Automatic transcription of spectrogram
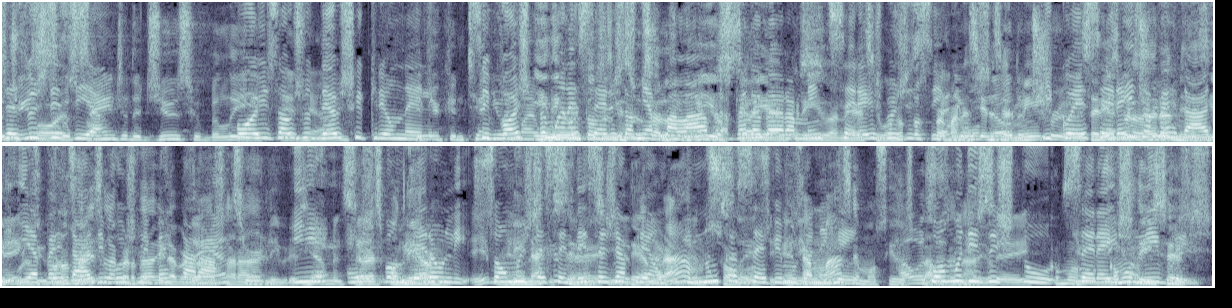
Jesus dizia, pois aos judeus que criam nele, se vós permaneceres na minha palavra, verdadeiramente sereis meus discípulos e conhecereis a verdade e a verdade vos libertará. E respondeu responderam-lhe: Somos descendência de Abraão e nunca servimos a ninguém. Como dizes tu, sereis livres?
